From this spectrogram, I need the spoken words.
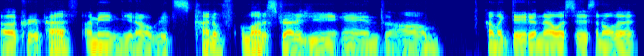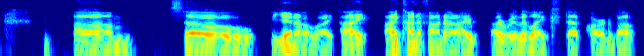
uh career path. I mean, you know, it's kind of a lot of strategy and um kind of like data analysis and all that. Um so you know, I I I kind of found out I I really like that part about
